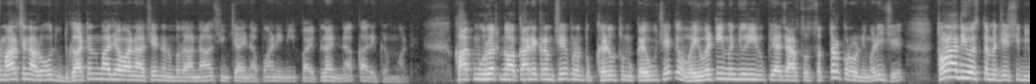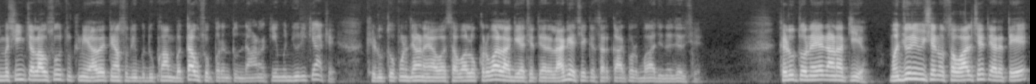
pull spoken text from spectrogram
માર્ચના રોજ ઉદ્ઘાટનમાં જવાના છે નર્મદાના સિંચાઈના પાણીની પાઇપલાઇનના કાર્યક્રમ માટે. ખાતમુહૂર્તનો આ કાર્યક્રમ છે, પરંતુ ખેડૂતોનું કહેવું છે કે વહીવટી મંજૂરી રૂપિયા ચારસો સત્તર કરોડની મળી છે. થોડા દિવસ તમે જેસીબી મશીન ચલાવશો, ચૂંટણી આવે ત્યાં સુધી બધું કામ બતાવશો, પરંતુ નાણાકીય મંજૂરી ક્યાં છે? ખેડૂતો પણ જાણે આવા સવાલો કરવા લાગ્યા છે, ત્યારે લાગે છે કે સરકાર પર બાજ નજર છે. ખેડૂતોને નાણાકીય મંજૂરી વિશેનો સવાલ છે, ત્યારે તે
